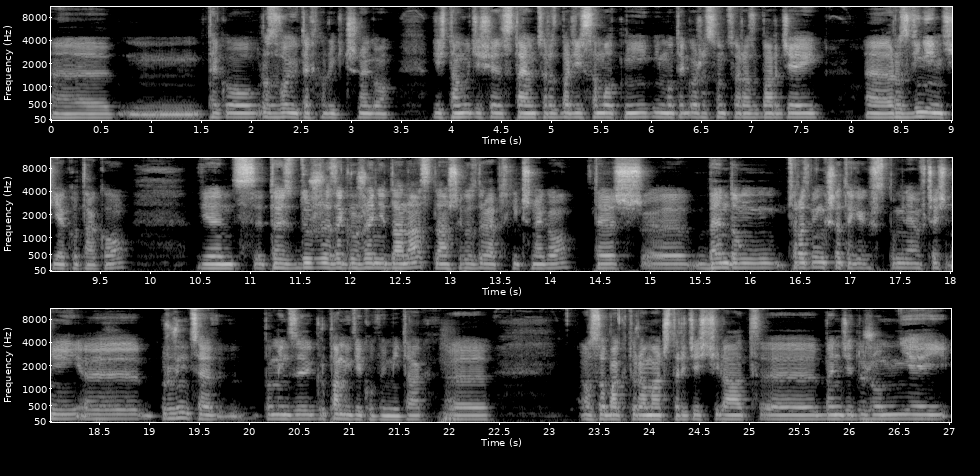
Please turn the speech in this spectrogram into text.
E, mm, tego rozwoju technologicznego. Gdzieś tam ludzie się stają coraz bardziej samotni, mimo tego, że są coraz bardziej e, rozwinięci jako tako. Więc to jest duże zagrożenie dla nas, dla naszego zdrowia psychicznego. Też e, będą coraz większe, tak jak już wspominałem wcześniej, różnice pomiędzy grupami wiekowymi, tak? E, osoba, która ma 40 lat, e, będzie dużo mniej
